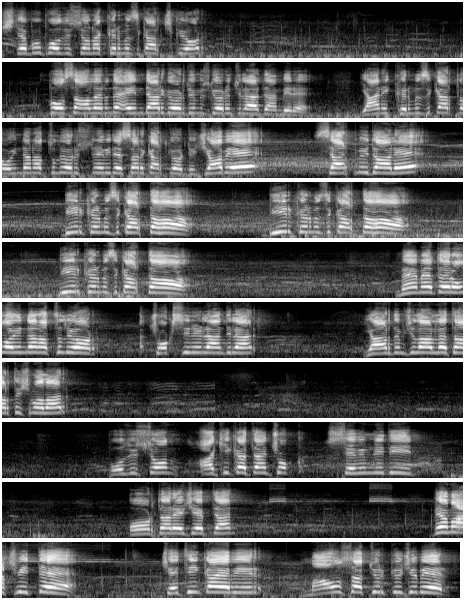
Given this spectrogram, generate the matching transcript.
İşte bu pozisyona kırmızı kart çıkıyor. Futbol sahalarında ender gördüğümüz görüntülerden biri. Yani kırmızı kartla oyundan atılıyor üstüne bir de sarı kart gördü. Cabe sert müdahale. Bir kırmızı kart daha. Bir kırmızı kart daha. Bir kırmızı kart daha. Mehmet Erol oyundan atılıyor. Çok sinirlendiler. Yardımcılarla tartışmalar. Pozisyon hakikaten çok sevimli değil. Orta Recep'ten. Ve maç bitti. Çetinkaya 1, Mausa Türk gücü 1.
